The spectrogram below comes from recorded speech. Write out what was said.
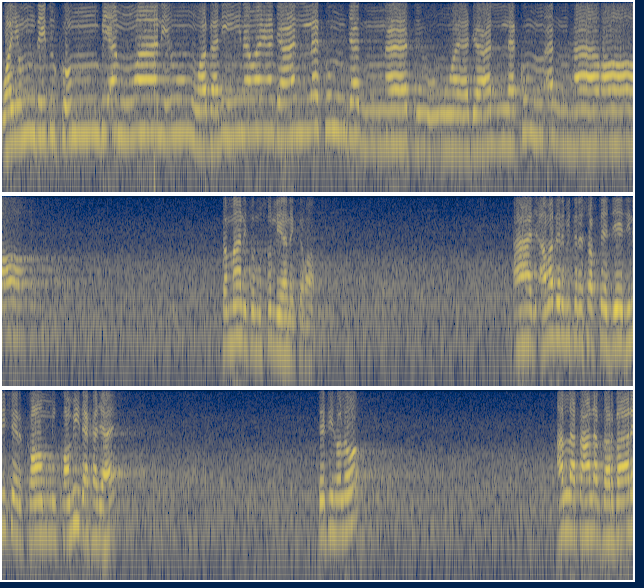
ويمددكم بأموال وبنين ويجعل لكم جنات ويجعل لكم أنهارا সম্মানিত মুসল্লিয়ানে কেরাম আজ আমাদের ভিতরে সবচেয়ে যে জিনিসের কম কমই দেখা যায় সেটি হল আল্লাহ তাআলার দরবারে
